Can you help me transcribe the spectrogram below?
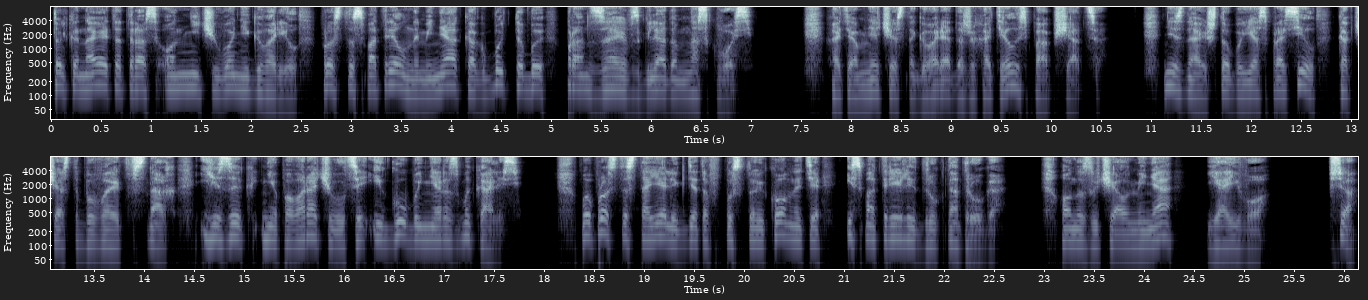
Только на этот раз он ничего не говорил, просто смотрел на меня, как будто бы пронзая взглядом насквозь. Хотя мне, честно говоря, даже хотелось пообщаться. Не знаю, что бы я спросил, как часто бывает в снах, язык не поворачивался и губы не размыкались. Мы просто стояли где-то в пустой комнате и смотрели друг на друга. Он изучал меня, я его. Все.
